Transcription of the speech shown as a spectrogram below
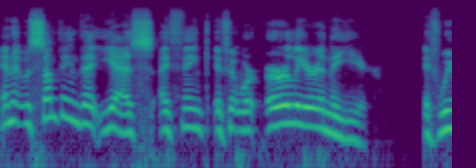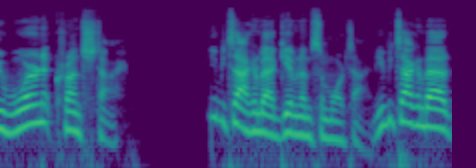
And it was something that, yes, I think if it were earlier in the year, if we weren't at crunch time, you'd be talking about giving them some more time. You'd be talking about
